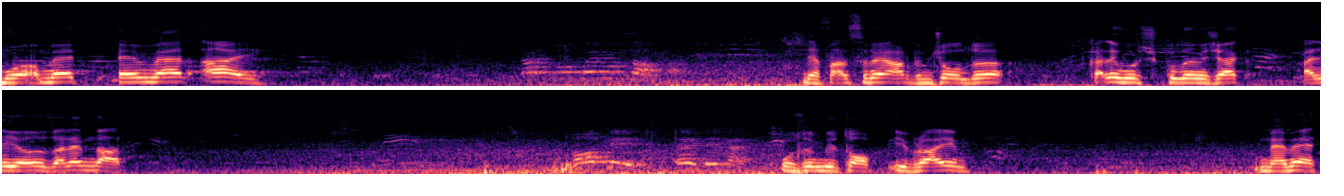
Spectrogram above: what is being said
Muhammed Enver Ay. Defansına yardımcı oldu. Kale vuruşu kullanacak. Ali Yağız Alemdar. Evet Eymen. Uzun bir top. İbrahim. Mehmet.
